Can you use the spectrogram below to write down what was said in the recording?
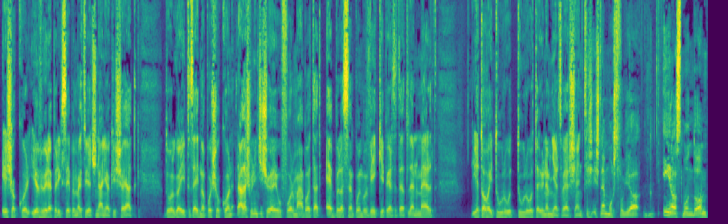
és akkor jövőre pedig szépen meg tudja csinálni a kis saját dolgait az egynaposokon. Ráadásul nincs is olyan jó formában, tehát ebből a szempontból végképp értetetlen, mert ugye tavaly túró, túró ő nem nyert versenyt. És, és nem most fogja, én azt mondom,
